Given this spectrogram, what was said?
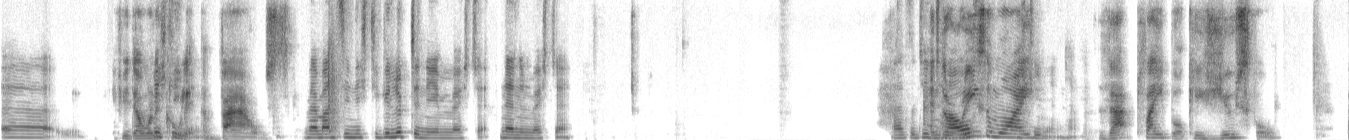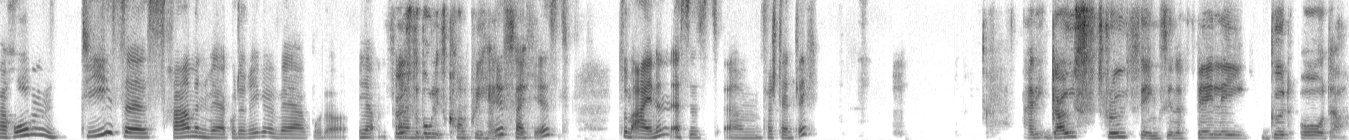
äh, If you don't want to call it the vows. wenn man sie nicht die Gelübde nehmen möchte, nennen möchte. Also die And the reason why that playbook is useful Warum dieses Rahmenwerk oder Regelwerk oder ja, First of ähm, all, it's comprehensive, hilfreich ist. Zum einen, es ist ähm, verständlich and it goes through things in a fairly good order.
